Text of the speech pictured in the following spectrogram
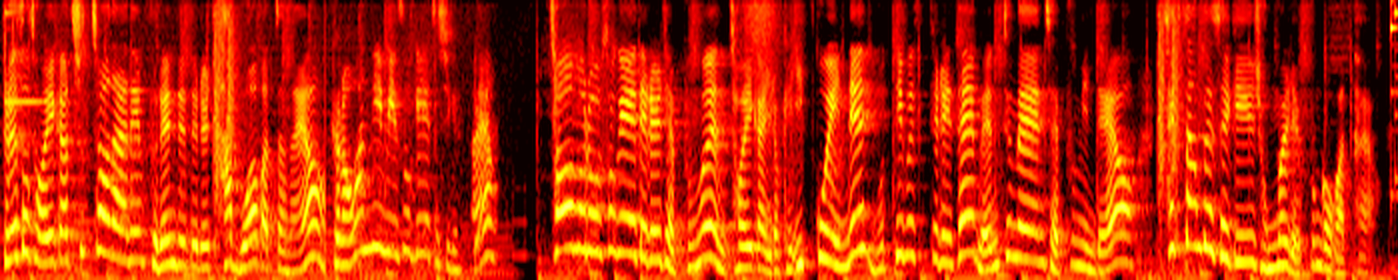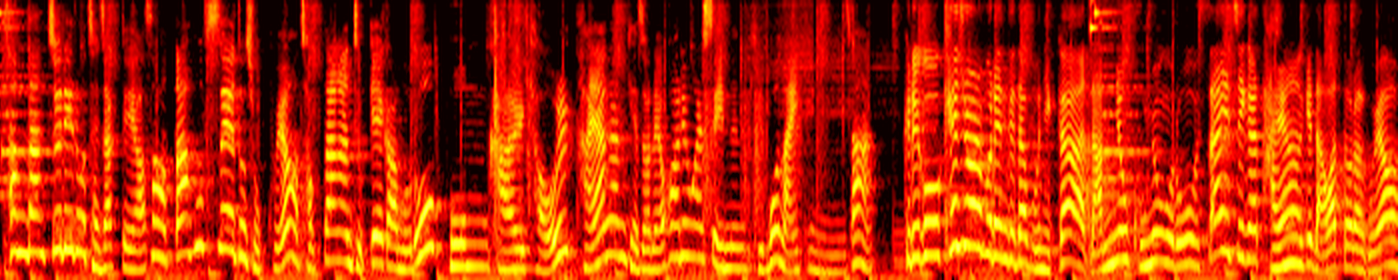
그래서 저희가 추천하는 브랜드들을 다 모아봤잖아요. 그럼 환님이 소개해 주시겠어요? 처음으로 소개해드릴 제품은 저희가 이렇게 입고 있는 모티브 스트릿의 맨투맨 제품인데요. 색상 배색이 정말 예쁜 것 같아요. 3단 쭈리로 제작되어서 땀 흡수에도 좋고요. 적당한 두께감으로 봄, 가을, 겨울 다양한 계절에 활용할 수 있는 기본 아이템입니다. 그리고 캐주얼 브랜드다 보니까 남녀 공용으로 사이즈가 다양하게 나왔더라고요.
